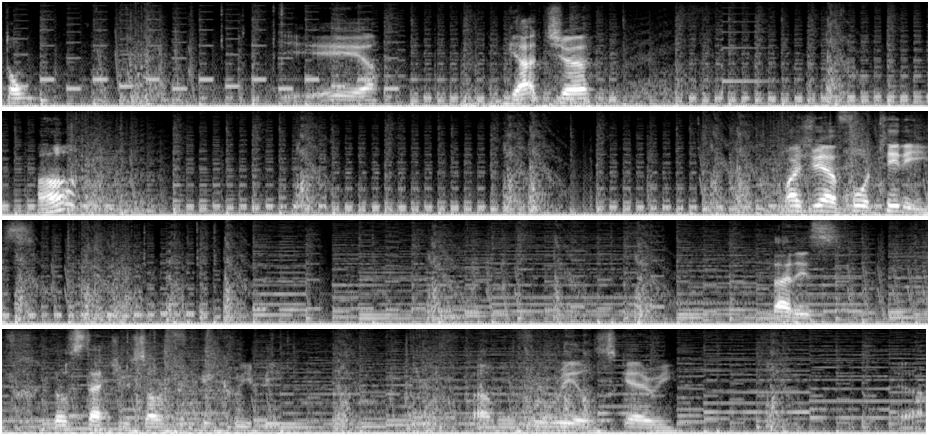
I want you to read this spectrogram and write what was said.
Don't. Yeah. Gotcha. Huh? Why do you have four titties? That is... Those statues are freaking creepy. I mean, for real, scary. Yeah.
